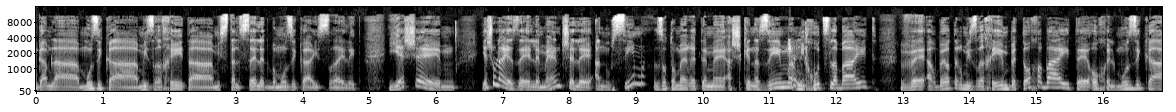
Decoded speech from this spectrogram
גם למוזיקה המזרחית המסתלסלת במוזיקה הישראלית. יש, יש אולי איזה אלמנט של אנוסים? זאת אומרת, הם אשכנזים מחוץ לבית, והרבה... הרבה יותר מזרחיים בתוך הבית, אה, אוכל, מוזיקה,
